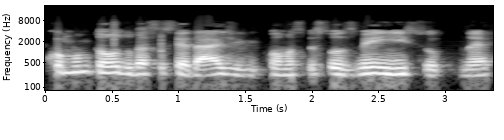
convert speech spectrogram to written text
como um todo da sociedade, como as pessoas veem isso, né,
